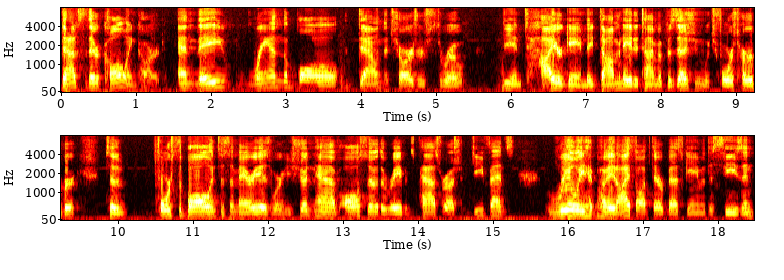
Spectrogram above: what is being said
That's their calling card. And they ran the ball down the Chargers' throat the entire game. They dominated time of possession, which forced Herbert to force the ball into some areas where he shouldn't have. Also, the Ravens' pass rush and defense really had played, I thought, their best game of the season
